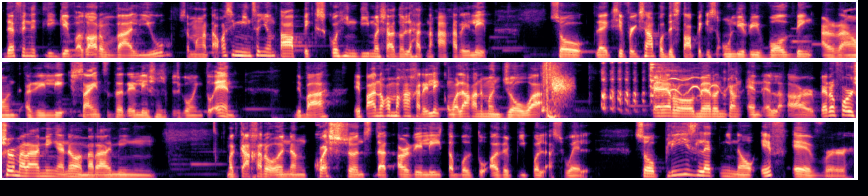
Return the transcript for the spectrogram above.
definitely give a lot of value sa mga tao. Kasi minsan yung topics ko hindi masyado lahat nakaka-relate. So, like say for example, this topic is only revolving around a rela- signs that the relationship is going to end. 'Di ba? Eh paano ka makaka-relate kung wala ka namang jowa? Pero meron kang NLR. Pero for sure maraming ano, maraming magkakaroon ng questions that are relatable to other people as well. So please let me know if ever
